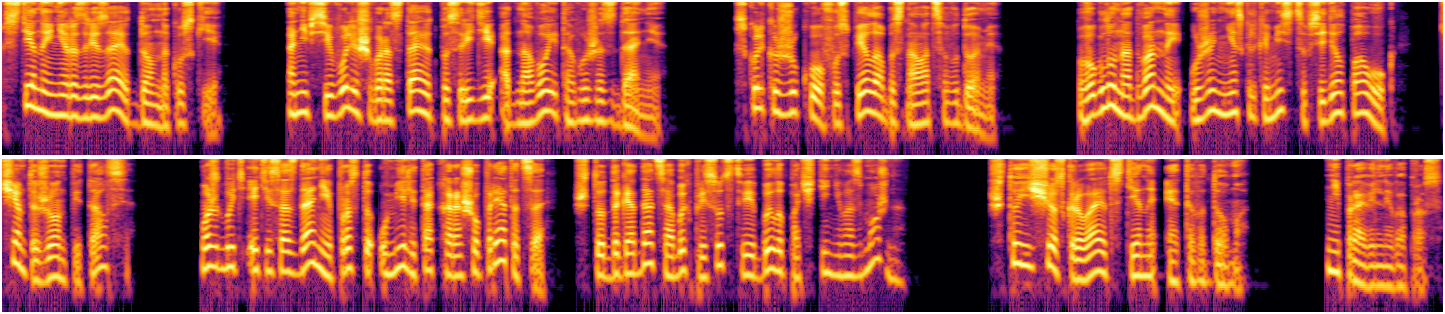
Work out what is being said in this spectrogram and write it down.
Стены не разрезают дом на куски. Они всего лишь вырастают посреди одного и того же здания. Сколько жуков успело обосноваться в доме? В углу над ванной уже несколько месяцев сидел паук. Чем-то же он питался. Может быть, эти создания просто умели так хорошо прятаться, что догадаться об их присутствии было почти невозможно? Что еще скрывают стены этого дома? Неправильный вопрос.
